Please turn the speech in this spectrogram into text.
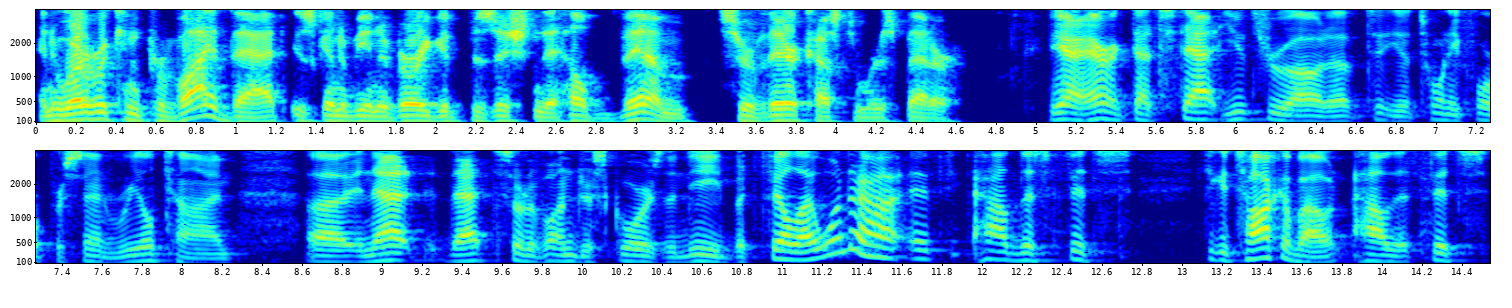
And whoever can provide that is going to be in a very good position to help them serve their customers better. Yeah, Eric, that stat you threw out of you know, 24% real time, uh, and that, that sort of underscores the need. But Phil, I wonder how, if, how this fits, if you could talk about how that fits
